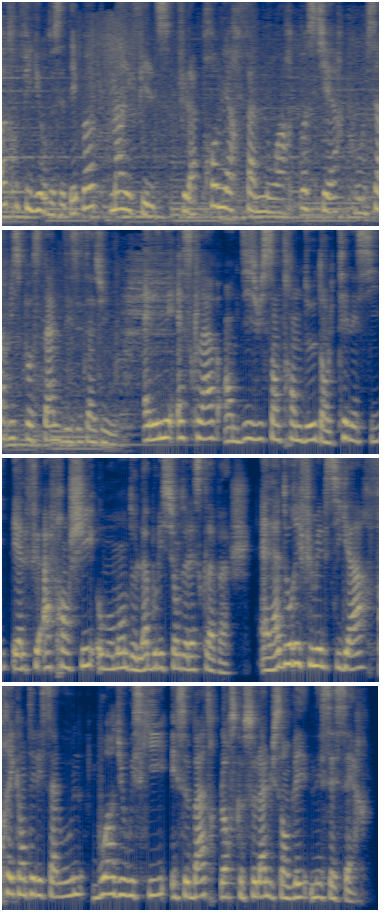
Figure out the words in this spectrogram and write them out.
Autre figure de cette époque, Mary Fields fut la première femme noire postière pour le service postal des États-Unis. Elle est née esclave en 1832 dans le Tennessee et elle fut affranchie au moment de l'abolition de l'esclavage. Elle adorait fumer le cigare, fréquenter les saloons, boire du whisky et se battre lorsque cela lui semblait nécessaire.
